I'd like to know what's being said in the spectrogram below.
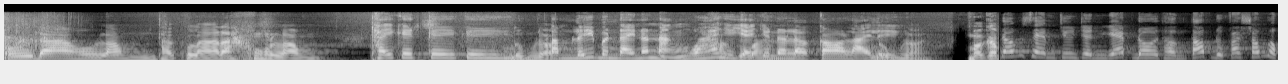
Ôi đau lòng, thật là đau lòng. Thấy cái cái cái Đúng rồi. tâm lý bên đây nó nặng quá Thật như vậy quá. cho nên là co lại liền. Đúng rồi. Mời các Đón xem chương trình ghép đôi thần tốc được phát sóng vào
